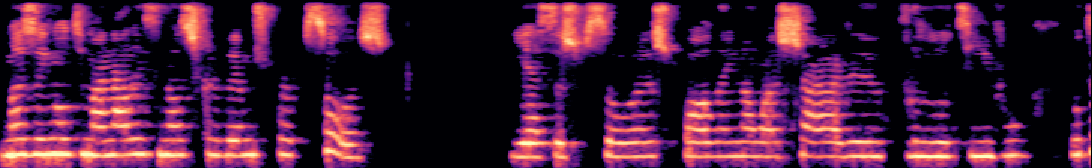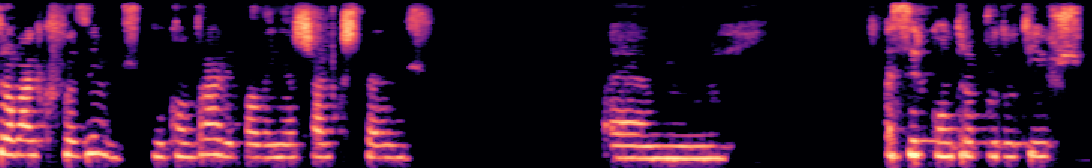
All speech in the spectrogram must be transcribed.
mas em última análise nós escrevemos para pessoas. E essas pessoas podem não achar produtivo o trabalho que fazemos, pelo contrário, podem achar que estamos um, a ser contraprodutivos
